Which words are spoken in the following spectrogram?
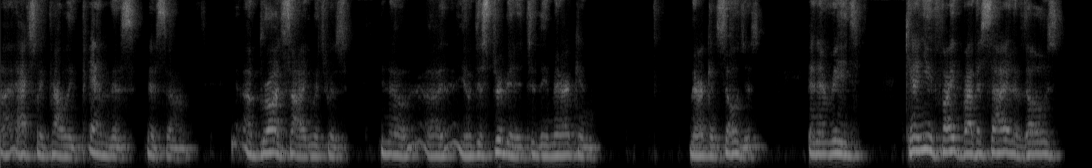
uh, actually probably penned this this um, broadside, which was you know, uh, you know, distributed to the American American soldiers, and it reads, "Can you fight by the side of those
